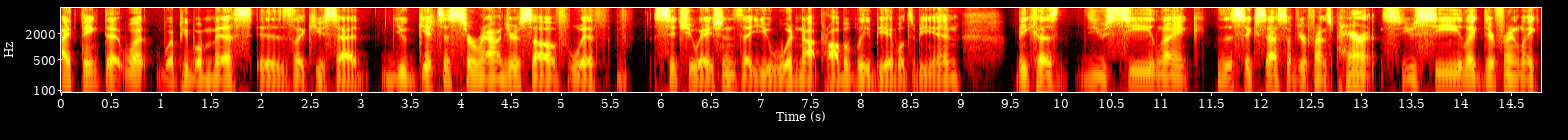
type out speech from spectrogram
I think that what what people miss is, like you said, you get to surround yourself with situations that you would not probably be able to be in because you see like the success of your friends' parents. You see like different like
